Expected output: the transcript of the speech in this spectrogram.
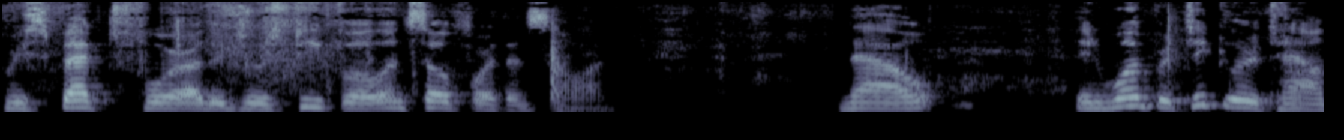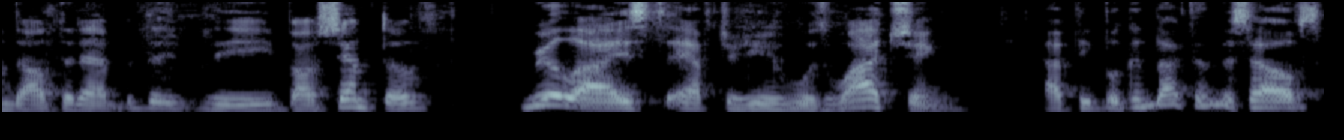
respect for other Jewish people, and so forth and so on. Now, in one particular town, the, the, the Baal Shem Tov realized after he was watching how people conducted themselves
